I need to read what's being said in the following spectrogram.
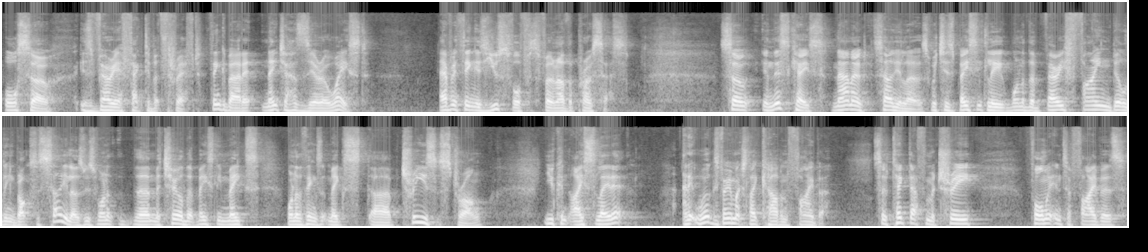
also is very effective at thrift. Think about it nature has zero waste. Everything is useful for another process. So, in this case, nanocellulose, which is basically one of the very fine building blocks of cellulose, which is one of the material that basically makes one of the things that makes uh, trees strong, you can isolate it, and it works very much like carbon fiber. So, take that from a tree, form it into fibers,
